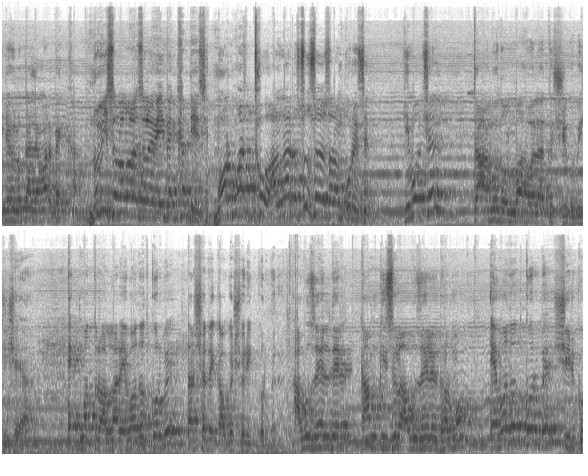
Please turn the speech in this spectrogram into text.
এটা হলো কালেমার ব্যাখ্যা। নবী আলাইহি সাল্লাম এই ব্যাখ্যা দিয়েছেন। মর্মার্থ আল্লাহ রসুল সাল্লাম করেছেন। কি বলছেন? তাবুদুল্লাহ ওয়ালা তুশরিকু বিহি শাইআ। একমাত্র আল্লাহর এবাদত করবে, তার সাথে কাউকে শরিক করবে না। আবু জেহেলদের কাম কি ছিল? আবু জেহেলের ধর্ম। এবাদত করবে, শিরকও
